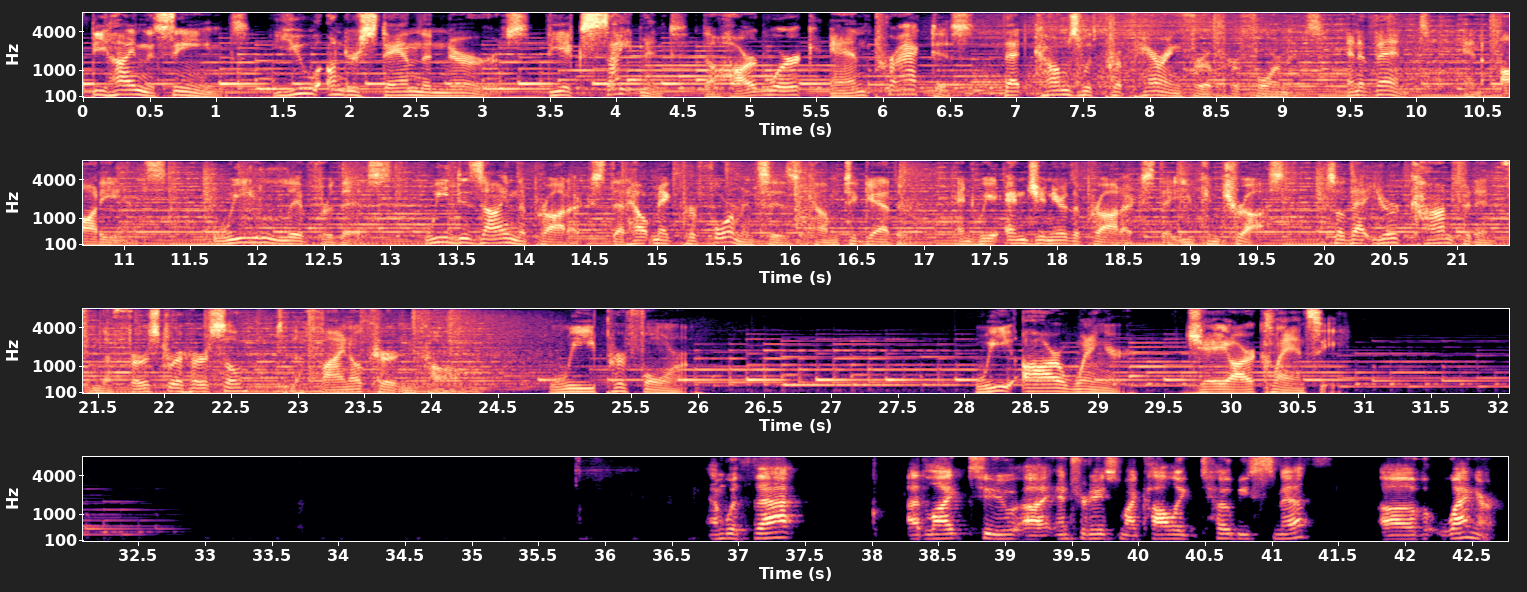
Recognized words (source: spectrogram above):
Behind the scenes, you understand the nerves, the excitement, the hard work, and practice that comes with preparing for a performance, an event, an audience. We live for this. We design the products that help make performances come together, and we engineer the products that you can trust so that you're confident from the first rehearsal to the final curtain call. We perform. We are Wenger. J.R. Clancy. And with that, I'd like to uh, introduce my colleague Toby Smith of Wenger.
